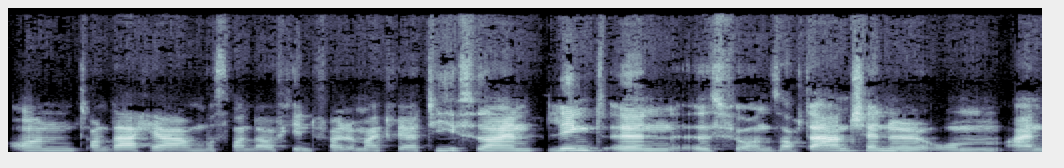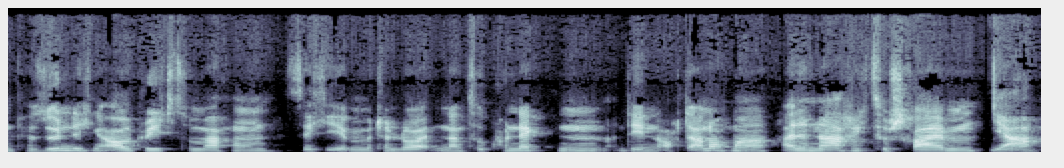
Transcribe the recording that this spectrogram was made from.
Und von daher muss man da auf jeden Fall immer kreativ sein. LinkedIn ist für uns auch da ein Channel, um einen persönlichen Outreach zu machen, sich eben mit den Leuten dann zu connecten, denen auch da nochmal eine Nachricht zu schreiben. Ja,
